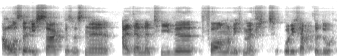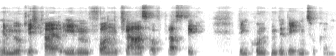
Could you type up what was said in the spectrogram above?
außer ich sage, das ist eine alternative Form und ich möchte oder ich habe dadurch eine Möglichkeit, eben von Glas auf Plastik den Kunden bewegen zu können.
